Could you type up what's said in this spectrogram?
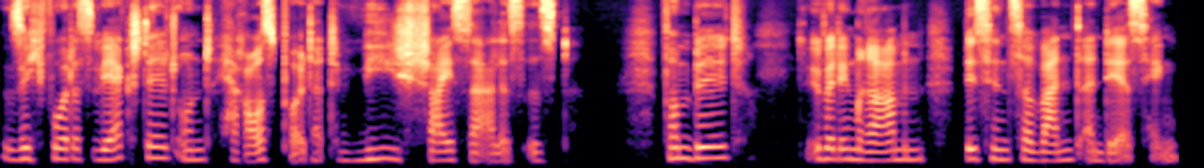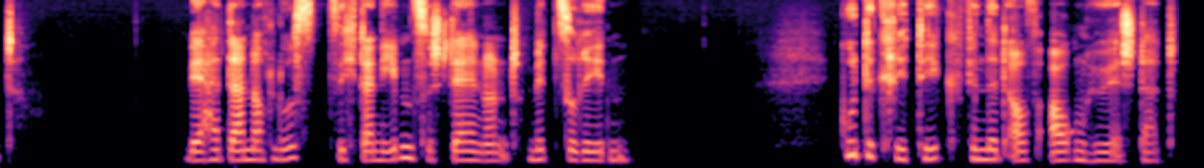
sich vor das Werk stellt und herauspoltert, wie scheiße alles ist. Vom Bild über den Rahmen bis hin zur Wand, an der es hängt. Wer hat dann noch Lust, sich daneben zu stellen und mitzureden? Gute Kritik findet auf Augenhöhe statt.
